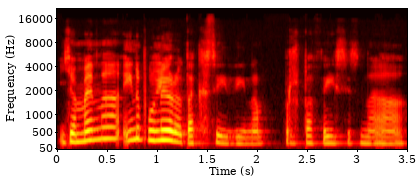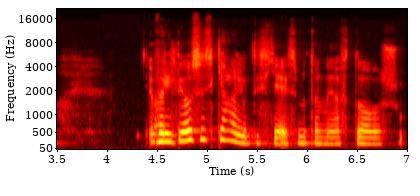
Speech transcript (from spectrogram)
για μένα είναι πολύ ωραίο ταξίδι να προσπαθήσεις να βελτιώσεις κι άλλο τη σχέση με τον εαυτό σου.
